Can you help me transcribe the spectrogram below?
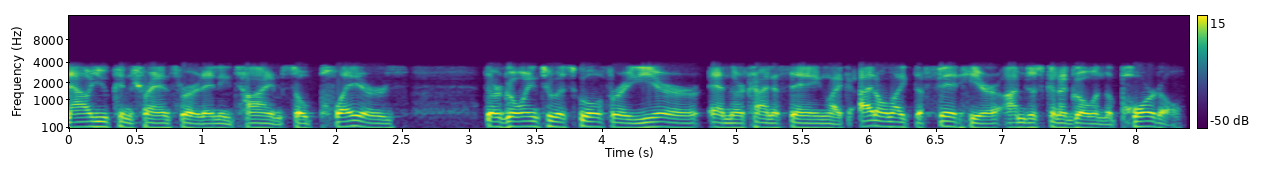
Now you can transfer at any time. So players they're going to a school for a year and they're kind of saying like I don't like the fit here. I'm just going to go in the portal.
